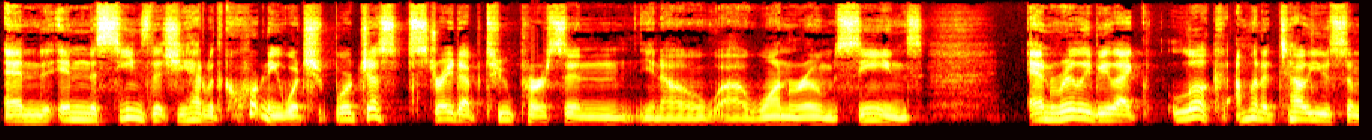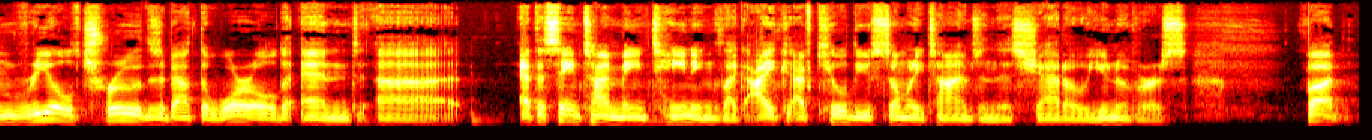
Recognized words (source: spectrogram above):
And in the scenes that she had with Courtney, which were just straight up two person, you know, uh, one room scenes, and really be like, look, I'm going to tell you some real truths about the world, and uh, at the same time maintaining like I, I've killed you so many times in this shadow universe, but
